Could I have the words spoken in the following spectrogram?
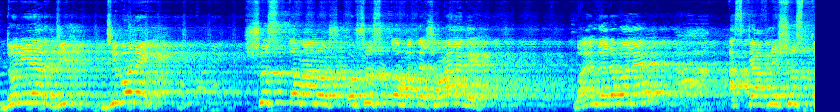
দুনিয়ার জী- জীবনে সুস্থ মানুষ অসুস্থ হতে সময় লাগে? বলেন জোরে বলে। আজকে আপনি সুস্থ।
